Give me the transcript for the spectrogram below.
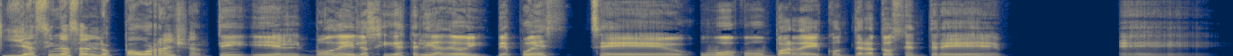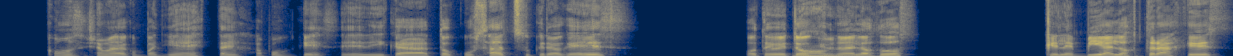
Y así nacen los Power Rangers. Sí, y el modelo sigue hasta el día de hoy. Después se hubo como un par de contratos entre. eh, ¿Cómo se llama la compañía esta en Japón que se dedica a Tokusatsu, creo que es? O TV Tokyo, No, uno de los dos. Que le envía los trajes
